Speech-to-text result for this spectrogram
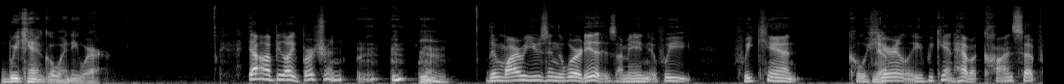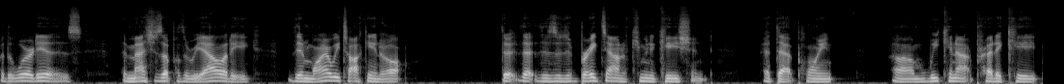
we can't go anywhere. Yeah, I'd be like Bertrand. then why are we using the word is? I mean, if we if we can't coherently, we can't have a concept for the word is that matches up with the reality, then why are we talking at all? There, there's a breakdown of communication at that point. Um, we cannot predicate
